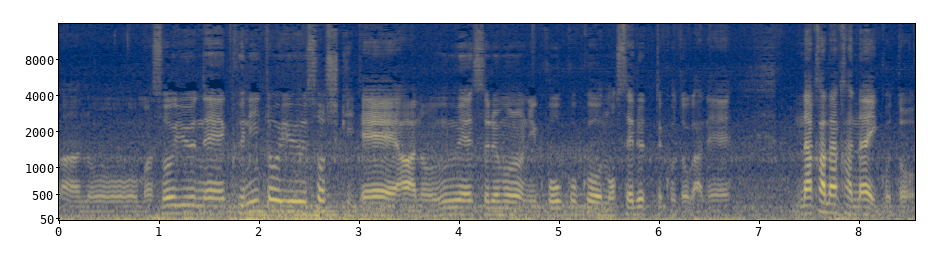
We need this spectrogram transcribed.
あのまあ、そういうね国という組織であの運営するものに広告を載せるってことがねなかなかないこと。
